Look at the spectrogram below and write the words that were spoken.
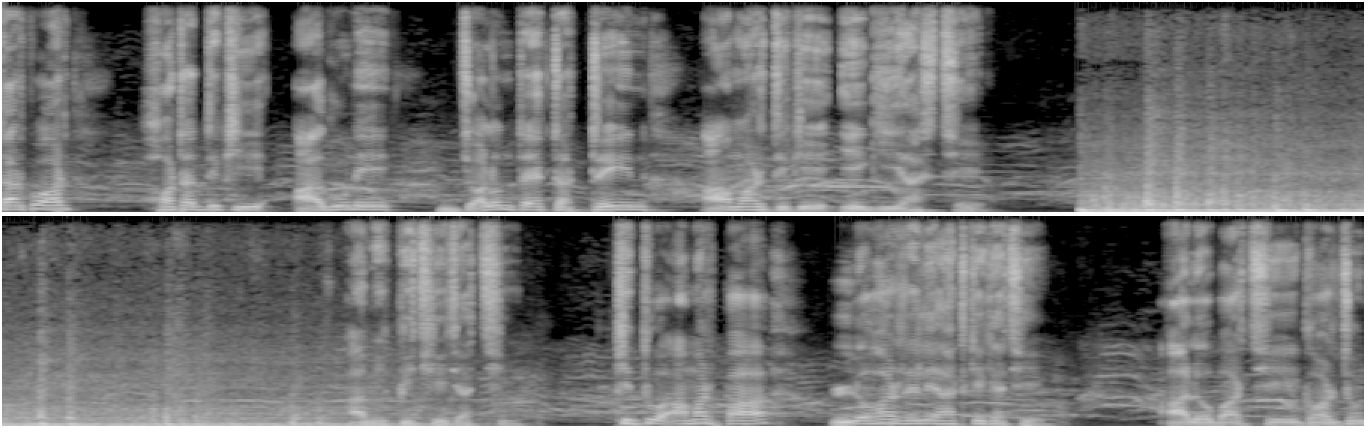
তারপর হঠাৎ দেখি আগুনে জ্বলন্ত একটা ট্রেন আমার দিকে এগিয়ে আসছে। আমি পিছিয়ে যাচ্ছি, কিন্তু আমার পা লোহার রেলে আটকে গেছে। আলো বাড়ছে, গর্জন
